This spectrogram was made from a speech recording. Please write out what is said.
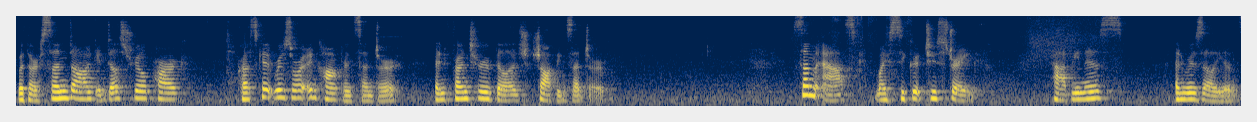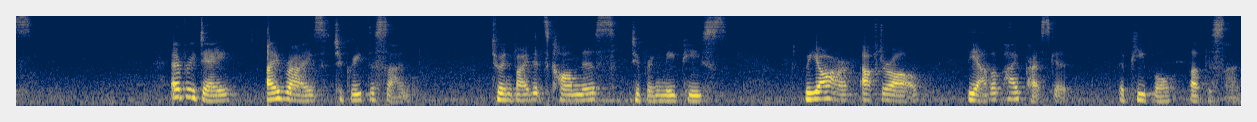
with our Sundog Industrial Park, Prescott Resort and Conference Center, and Frontier Village Shopping Center. Some ask my secret to strength, happiness, and resilience. Every day, I rise to greet the sun, to invite its calmness to bring me peace. We are, after all, the Yavapai Prescott, the people of the sun.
